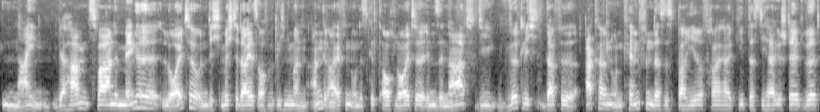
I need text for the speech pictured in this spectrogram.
Nein, wir haben zwar eine Menge Leute und ich möchte da jetzt auch wirklich niemanden angreifen und es gibt auch Leute im Senat, die wirklich dafür ackern und kämpfen, dass es Barrierefreiheit gibt, dass die hergestellt wird.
